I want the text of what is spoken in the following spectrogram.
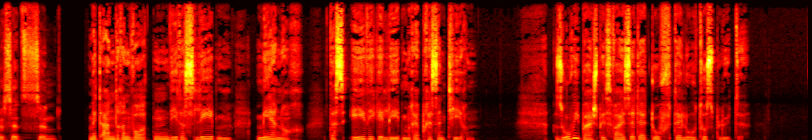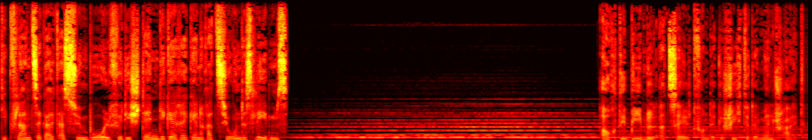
besetzt sind. Mit anderen Worten, die das Leben, mehr noch, das ewige Leben repräsentieren. So wie beispielsweise der Duft der Lotusblüte. Die Pflanze galt als Symbol für die ständige Regeneration des Lebens, Auch die Bibel erzählt von der Geschichte der Menschheit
